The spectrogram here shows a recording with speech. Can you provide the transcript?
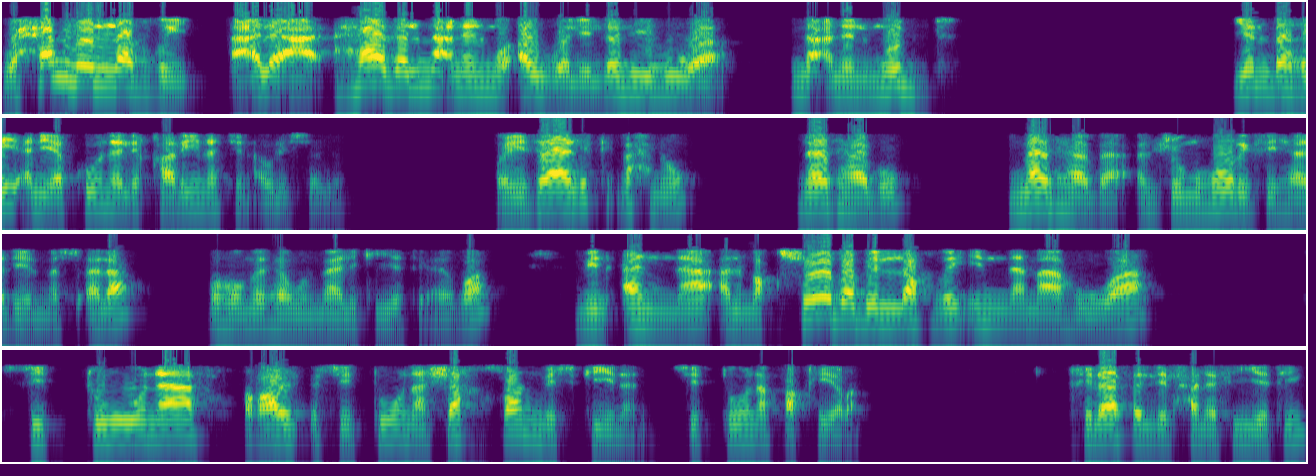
وحمل اللفظ على هذا المعنى المؤول الذي هو معنى المد ينبغي أن يكون لقرينة أو لسبب. ولذلك نحن نذهب مذهب الجمهور في هذه المسألة وهو مذهب المالكية أيضا من أن المقصود باللفظ إنما هو ستون, ستون شخصا مسكينا ستون فقيرا خلافا للحنفية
